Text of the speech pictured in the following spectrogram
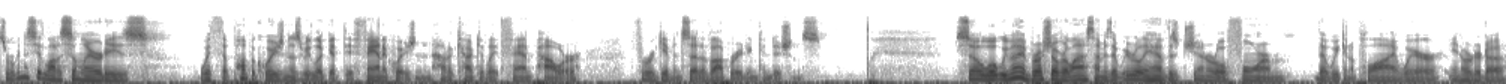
So we're going to see a lot of similarities with the pump equation as we look at the fan equation and how to calculate fan power for a given set of operating conditions. So what we might have brushed over last time is that we really have this general form that we can apply where in order to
